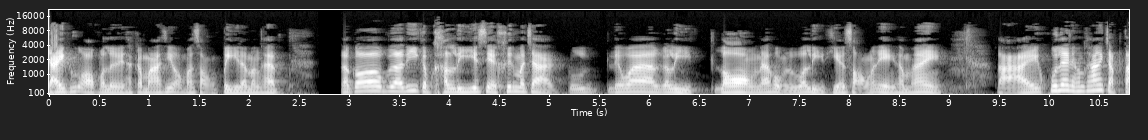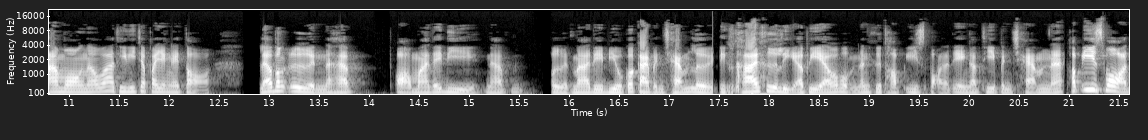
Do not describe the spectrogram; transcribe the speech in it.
ย้ายเพิ่งออกมาเลยทากามาสที่ออกมา 2 ปีแล้วมั้งครับ แล้วก็วาลาดีกับคาลีสเนี่ยขึ้นมาจากเรียกว่าลีกรองนะผมหรือว่าลีกเทียสองนั่นเองทำให้ หลายผู้เล่นค่อนข้างจับตามองนะว่าทีนี้จะไปยังไงต่อ แล้วบังเอิญนะครับออกมาได้ดีนะครับ เปิดมาเดบิวต์ก็กลายเป็นแชมป์เลยอีกสุดท้ายคือลีก LPL ครับผมนั่นคือ Top Esport นั่นเองครับที่เป็นแชมป์นะ Top Esport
